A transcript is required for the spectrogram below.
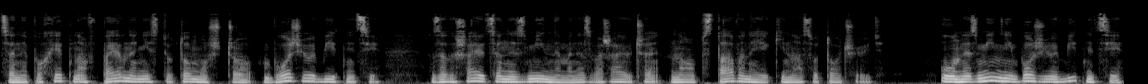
це непохитна впевненість у тому, що Божі обітниці залишаються незмінними, незважаючи на обставини, які нас оточують. У незмінній Божій обітниці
